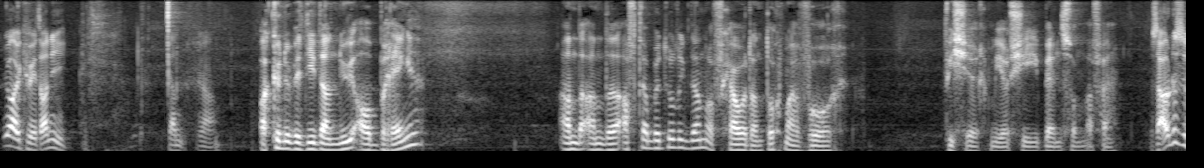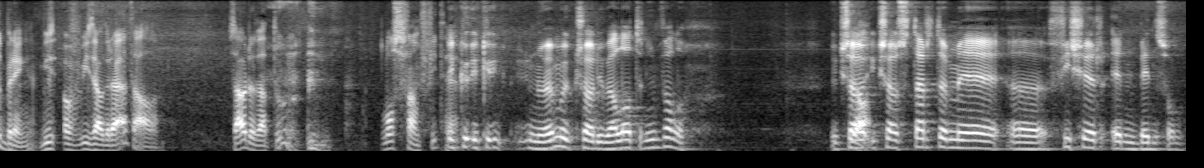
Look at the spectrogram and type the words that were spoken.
Ja, ik weet dat niet. Kan, ja. Maar kunnen we die dan nu al brengen? Aan de, aan de aftrap bedoel ik dan? Of gaan we dan toch maar voor Fischer, Miyoshi, Benson, enfin... Zouden ze brengen? Wie, of wie zou eruit halen? Zouden dat doen? Los van fitheid. ik, ik, ik, nee, maar ik zou die wel laten invallen. Ik zou, Ja. ik zou starten met eh, Fischer en Benson.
